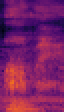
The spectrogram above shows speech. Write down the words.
ஆமென்.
